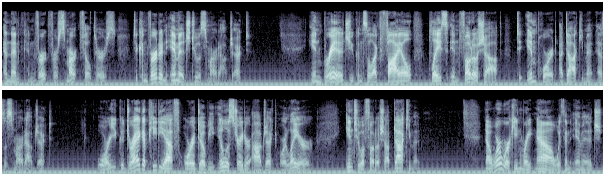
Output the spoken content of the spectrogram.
and then Convert for Smart Filters to convert an image to a smart object. In Bridge, you can select File, Place in Photoshop to import a document as a smart object. Or you could drag a PDF or Adobe Illustrator object or layer into a Photoshop document. Now we're working right now with an image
